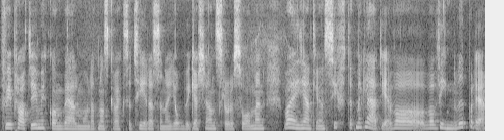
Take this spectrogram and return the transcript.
för vi pratar ju mycket om välmående, att man ska acceptera sina jobbiga känslor och så, men vad är egentligen syftet med glädje? Vad, vad vinner vi på det?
